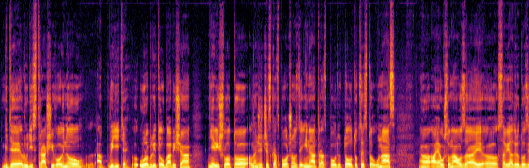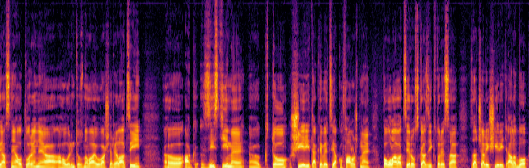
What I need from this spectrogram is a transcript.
kde ľudí straší vojnou. A vidíte, urobili to u Babiša, Nevyšlo to, lenže česká spoločnosť je iná, teraz pôjdu touto cestou u nás a ja už som naozaj e, sa vyjadril dosť jasne a otvorene a, a hovorím to znova aj vo vašej relácii. E, ak zistíme, e, kto šíri také veci ako falošné povolávacie rozkazy, ktoré sa začali šíriť, alebo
